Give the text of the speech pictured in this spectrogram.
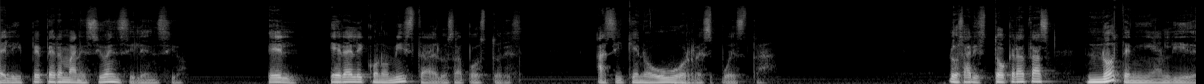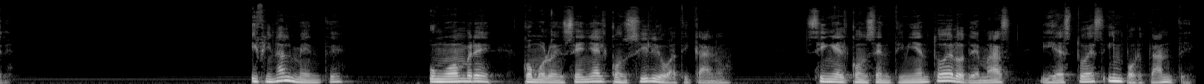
Felipe permaneció en silencio. Él era el economista de los apóstoles, así que no hubo respuesta. Los aristócratas no tenían líder. Y finalmente, un hombre, como lo enseña el Concilio Vaticano, sin el consentimiento de los demás, y esto es importante,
